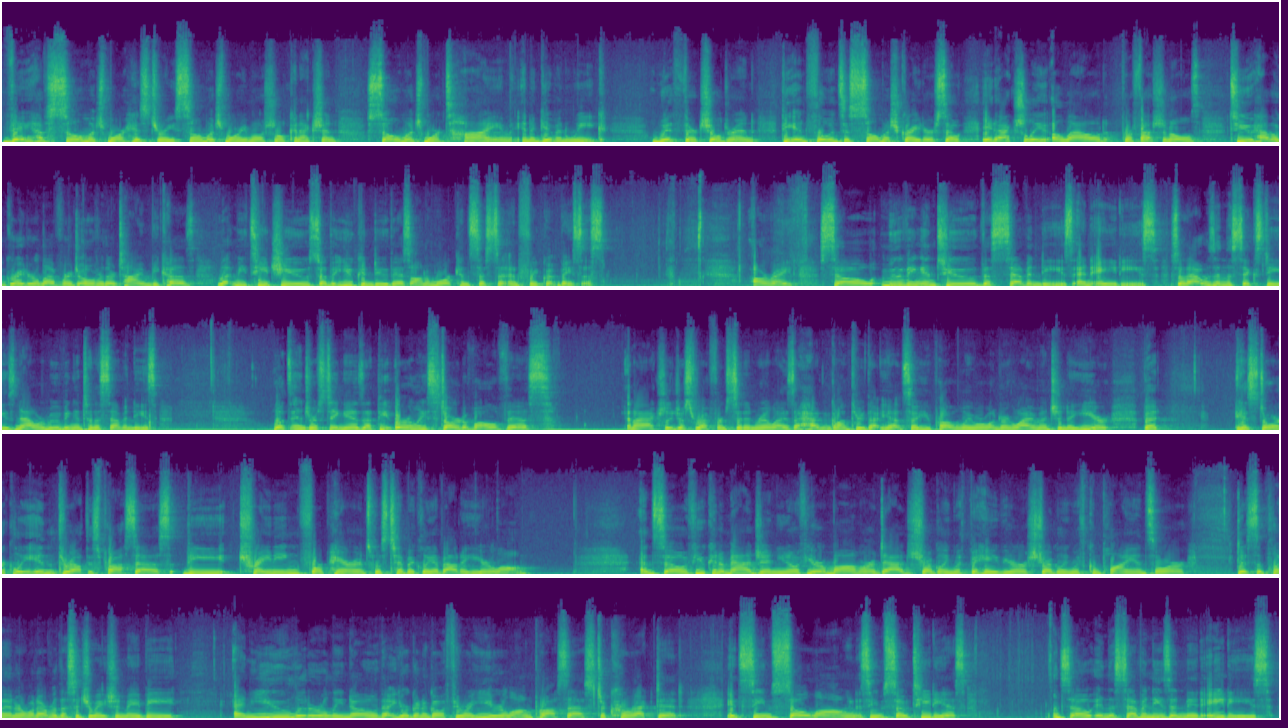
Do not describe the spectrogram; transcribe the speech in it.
they have so much more history, so much more emotional connection, so much more time in a given week with their children, the influence is so much greater. So it actually allowed professionals to have a greater leverage over their time because let me teach you so that you can do this on a more consistent and frequent basis. All right, so moving into the 70s and 80s. So that was in the 60s, now we're moving into the 70s. What's interesting is at the early start of all of this, and I actually just referenced it and realized I hadn't gone through that yet, so you probably were wondering why I mentioned a year. But historically, in throughout this process, the training for parents was typically about a year long. And so, if you can imagine, you know, if you're a mom or a dad struggling with behavior or struggling with compliance or discipline or whatever the situation may be, and you literally know that you're going to go through a year long process to correct it, it seems so long and it seems so tedious. And so, in the 70s and mid 80s,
